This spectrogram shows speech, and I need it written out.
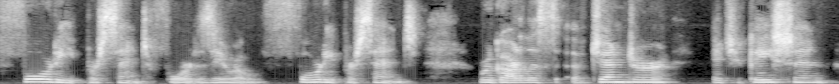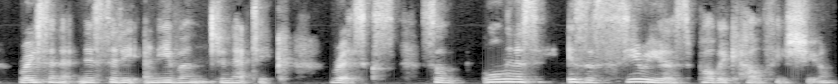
40%, 40, 40%, regardless of gender, education, race and ethnicity, and even genetic risks. So loneliness is a serious public health issue.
